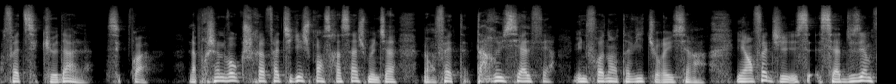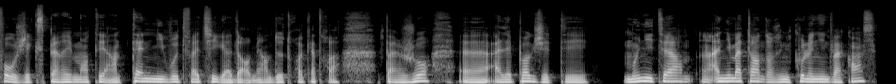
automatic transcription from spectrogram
en fait, c'est que dalle. C'est quoi? La prochaine fois que je serai fatigué, je penserai à ça, je me dirai, mais en fait, tu as réussi à le faire. Une fois dans ta vie, tu réussiras. Et en fait, c'est la deuxième fois où j'ai expérimenté un tel niveau de fatigue à dormir 2, 3, 4 heures par jour. Euh, à l'époque, j'étais moniteur, animateur dans une colonie de vacances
